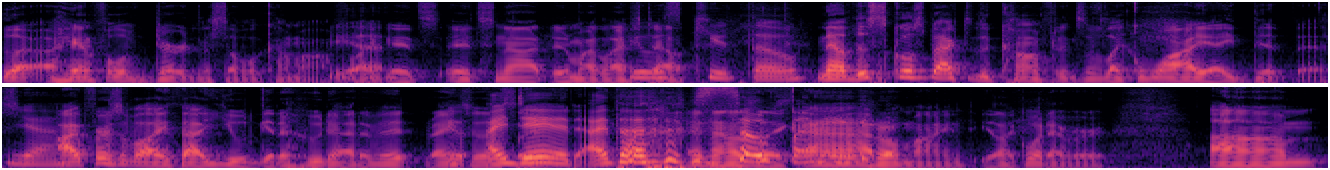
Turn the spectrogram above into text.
a handful of dirt and the stuff will come off Yeah. like it's it's not in my it lifestyle was cute though. now this goes back to the confidence of like why I did this. Yeah. I first of all I thought you would get a hoot out of it, right? So I like- did. I thought it was and I so was like, funny. ah, I don't mind. You're like, whatever. Um,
